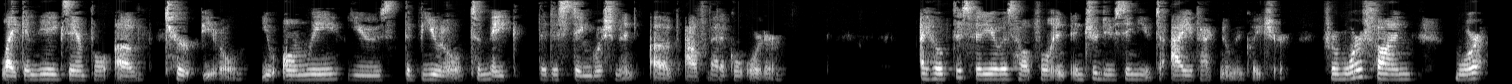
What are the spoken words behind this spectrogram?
Like in the example of tert-butyl, you only use the butyl to make the distinguishment of alphabetical order. I hope this video was helpful in introducing you to IUPAC nomenclature. For more fun, more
